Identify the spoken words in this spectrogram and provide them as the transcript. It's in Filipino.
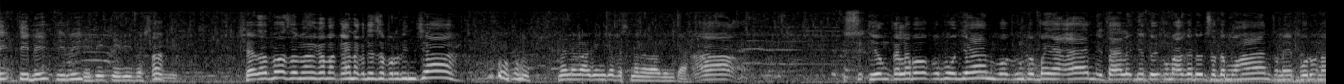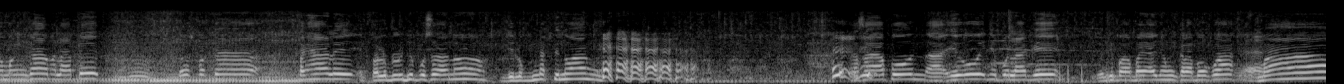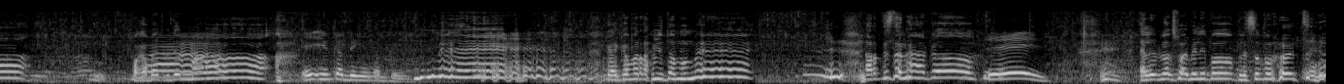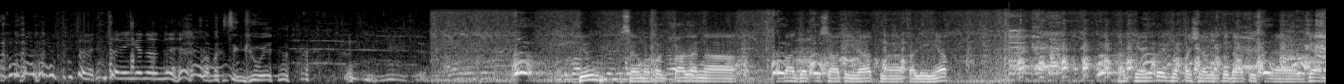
T- TV, TV. TV, TV, boss Ah. TV. Po sa mga kamag-anak dyan sa probinsya. Manawagin ka, boss, manawagin ka. Ah, si- yung kalabaw ko po dyan, huwag mong pabayaan. Itali nyo tuwing umaga doon sa damuhan, sa may puno ng mangga, malapit. Tapos pagka tanghali, palublo nyo po sa ano, dilugnak tinuang. Tapos hapon, ah, iuwi nyo po lagi. Nyo pabayaan yung kalabaw ko ha. Ma! Pakabait mo dyan, ma! Eh, yung kambing, yung kambing. Me! Kaya ka marami tamo, me! Artista na ako! Yay! LB Vlogs family po, please support! sabi, sabi ganun. Sabay si Gwen. Yun, isang mapagpalang uh, umaga po sa ating lahat mga kalingap. At ngayon po ipapasyalan po natin sila dyan.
